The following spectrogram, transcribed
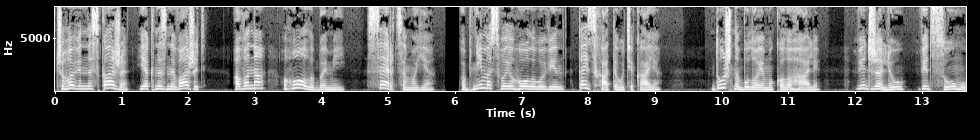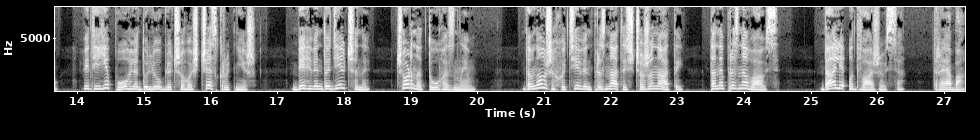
чого він не скаже, як не зневажить, а вона, голубе мій, серце моє, обніме свою голову він та й з хати утікає. Душно було йому коло Галі, від жалю, від суму, від її погляду люблячого ще скрутніш. Біг він до дівчини, чорна туга з ним. Давно вже хотів він признатись, що жонатий, та не признавався. Далі одважився треба.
